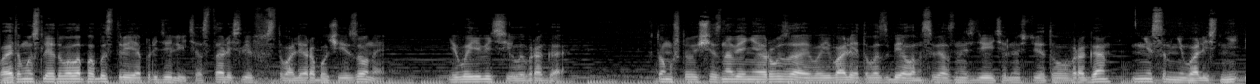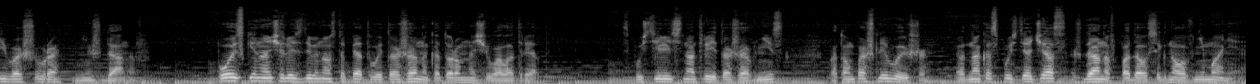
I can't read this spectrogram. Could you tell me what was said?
Поэтому следовало побыстрее определить, остались ли в стволе рабочие зоны, и выявить силы врага том, что исчезновение Рузаева и Валетова с Белым связано с деятельностью этого врага, не сомневались ни Ивашура, ни Жданов. Поиски начались с 95-го этажа, на котором ночевал отряд. Спустились на три этажа вниз, потом пошли выше. Однако спустя час Жданов подал сигнал внимания,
